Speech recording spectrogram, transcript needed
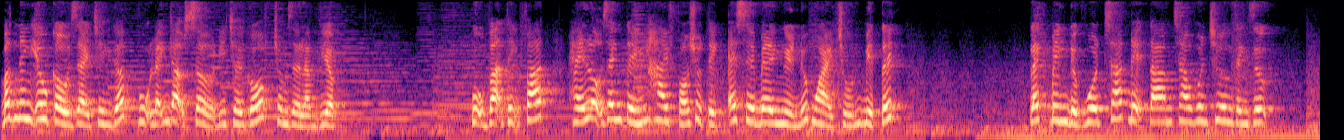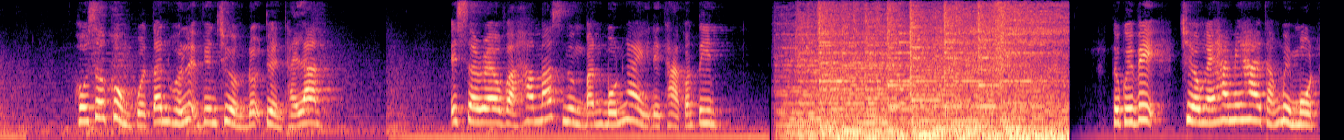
Bắc Ninh yêu cầu giải trình gấp vụ lãnh đạo sở đi chơi golf trong giờ làm việc. Vụ Vạn Thịnh Phát hé lộ danh tính hai phó chủ tịch SCB người nước ngoài trốn biệt tích. Blackpink được vua Charles Đệ Tam trao huân chương danh dự. Hồ sơ khủng của tân huấn luyện viên trưởng đội tuyển Thái Lan. Israel và Hamas ngừng bắn 4 ngày để thả con tin. Thưa quý vị, chiều ngày 22 tháng 11,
